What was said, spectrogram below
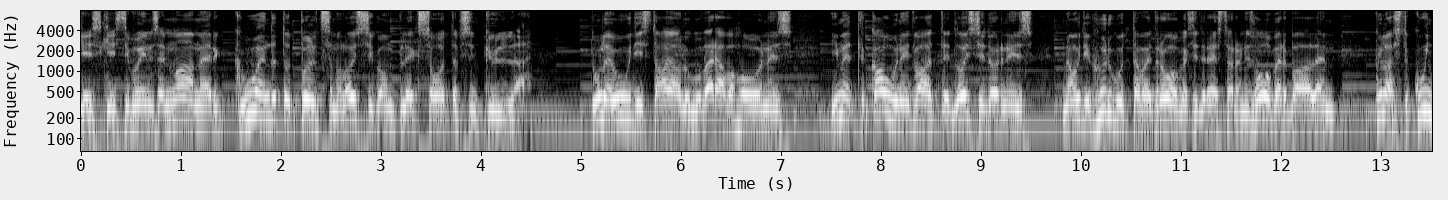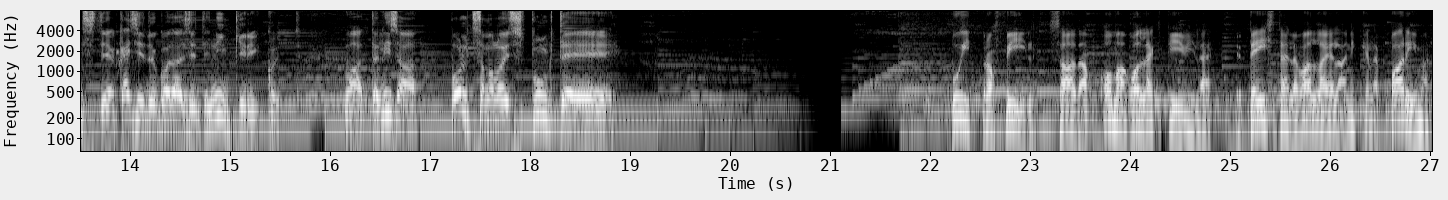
Kesk-Eesti võimsaim maamärk, uuendatud Põltsamaa lossikompleks ootab sind külla. tule uudiste ajalugu väravahoones, imetle kauneid vaateid lossitornis, naudi hõrgutavaid roogasid restoranis Oberbalen, külasta kunsti- ja käsitöökodasid ning kirikut. vaata lisa poltsamaloss.ee puitprofiil saadab oma kollektiivile ja teistele valla elanikele parimad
